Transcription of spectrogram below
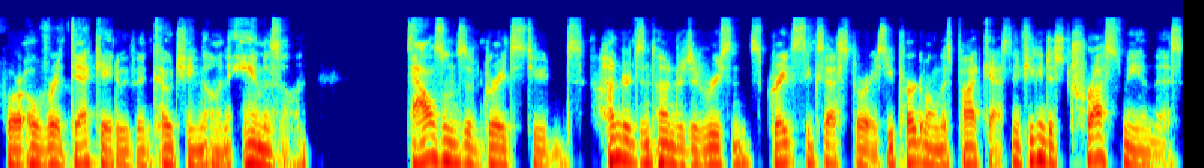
For over a decade, we've been coaching on Amazon thousands of great students, hundreds and hundreds of recent great success stories. You've heard them on this podcast. And if you can just trust me in this,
